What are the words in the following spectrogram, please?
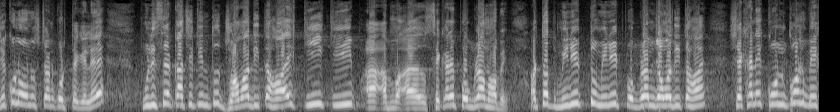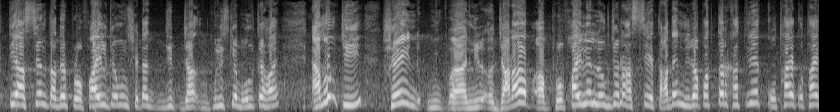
যে কোনো অনুষ্ঠান করতে গেলে পুলিশের কাছে কিন্তু জমা দিতে হয় কি কি সেখানে প্রোগ্রাম হবে। অর্থাৎ মিনিট টু মিনিট প্রোগ্রাম জমা দিতে হয়। সেখানে কোন কোন ব্যক্তি আসছেন, তাদের প্রোফাইল কেমন, সেটা পুলিশকে বলতে হয়। এমনকি সেই যারা প্রোফাইলের লোকজন আসছে, তাদের নিরাপত্তার খাতিরে কোথায় কোথায়,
